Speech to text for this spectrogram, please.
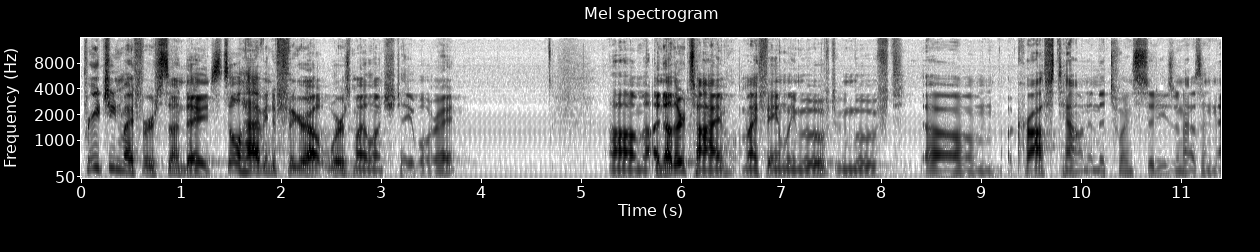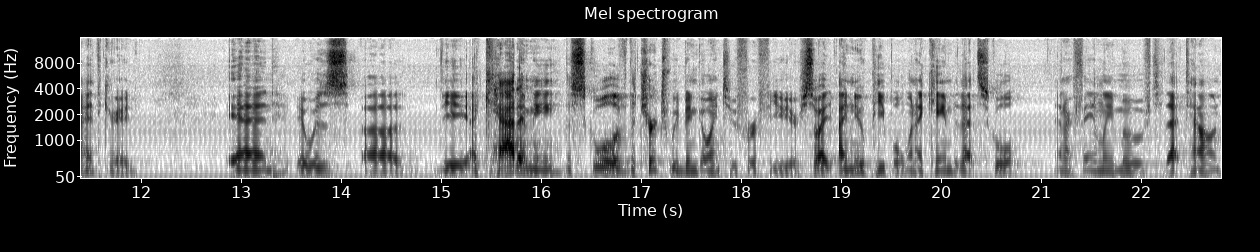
preaching my first Sunday, still having to figure out where's my lunch table, right? Um, another time, my family moved. We moved um, across town in the Twin Cities when I was in ninth grade. And it was uh, the academy, the school of the church we'd been going to for a few years. So I, I knew people when I came to that school, and our family moved to that town.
